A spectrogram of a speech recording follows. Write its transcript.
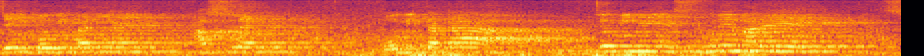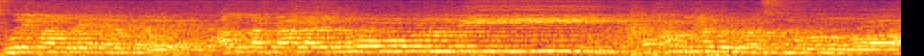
যেই কবিতা নিয়ে আসলেন কবিতাটা জমিনে সুরে মারে সুরে মারলেন এরপরে আল্লাহ তাআলার নূর নবী মুহাম্মদুর রাসূলুল্লাহ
